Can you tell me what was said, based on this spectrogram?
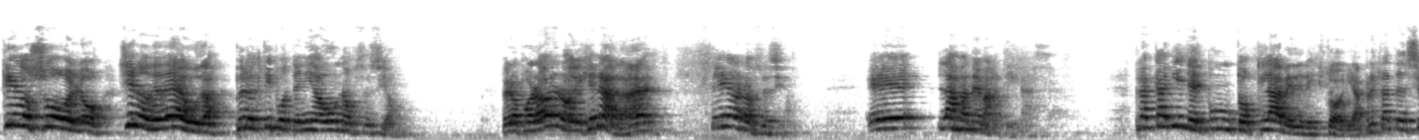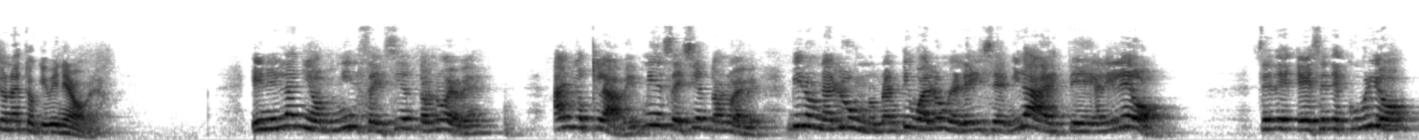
quedó solo, lleno de deudas, pero el tipo tenía una obsesión. Pero por ahora no dije nada, ¿eh? Tenía una obsesión. Eh, las matemáticas. Pero acá viene el punto clave de la historia. Presta atención a esto que viene ahora. En el año 1609, Año clave, 1609. Vino un alumno, un antiguo alumno, y le dice, mirá, este, Galileo, se, eh, descubrió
